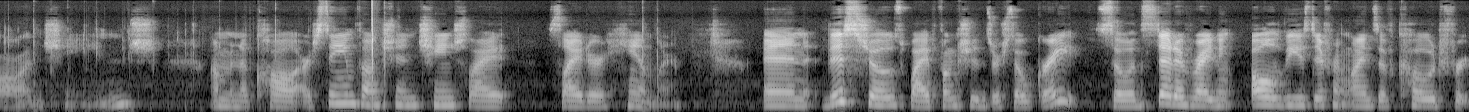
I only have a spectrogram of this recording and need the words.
on change. I'm going to call our same function change slide, slider handler. And this shows why functions are so great. So instead of writing all of these different lines of code for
